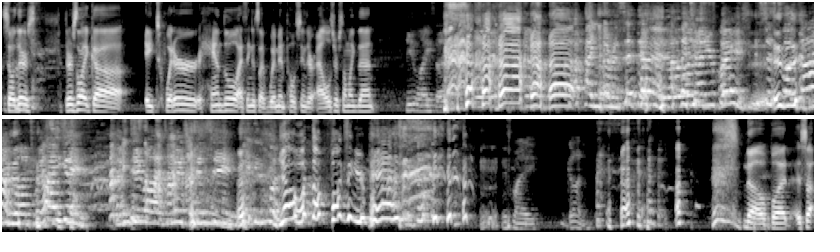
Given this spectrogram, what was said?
So there's there's like uh, a Twitter handle. I think it's like women posting their L's or something like that. He likes that. I never said that. Look on your face. It's just Is fucked up. On Twitch I can get- see. I just- People on Twitch can see. Yo, what the fuck's in your pants? It's my gun. no, but so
